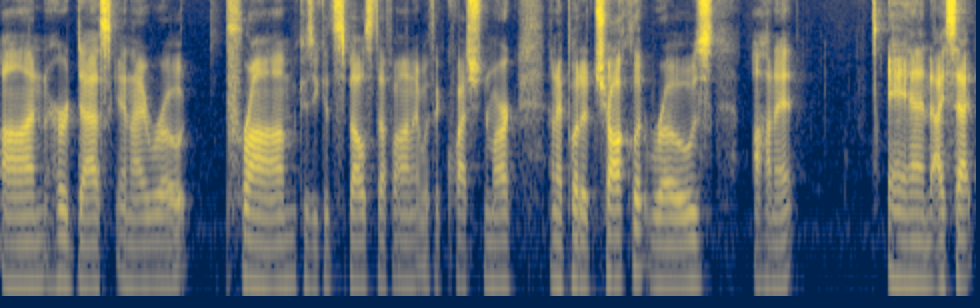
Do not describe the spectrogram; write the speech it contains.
on her desk and I wrote prom because you could spell stuff on it with a question mark. And I put a chocolate rose on it. And I sat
